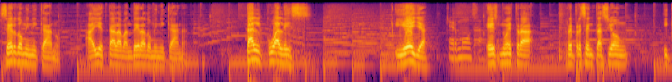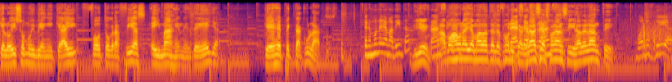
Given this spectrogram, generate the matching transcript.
ser dominicano, ahí está la bandera dominicana, tal cual es. Y ella Hermosa. es nuestra representación y que lo hizo muy bien y que hay fotografías e imágenes de ella que es espectacular. Tenemos una llamadita. Bien, Francis. vamos a una llamada telefónica. Gracias, Gracias, Francis. Francis. Adelante. Buenos días.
